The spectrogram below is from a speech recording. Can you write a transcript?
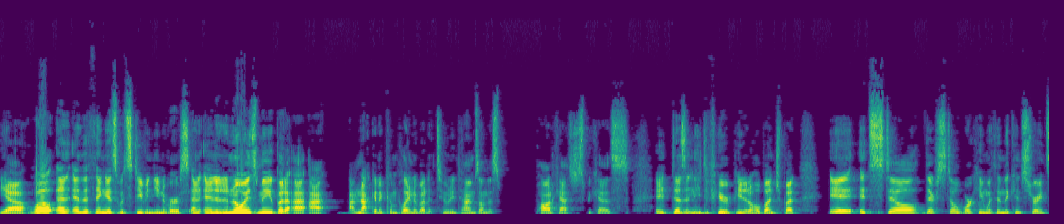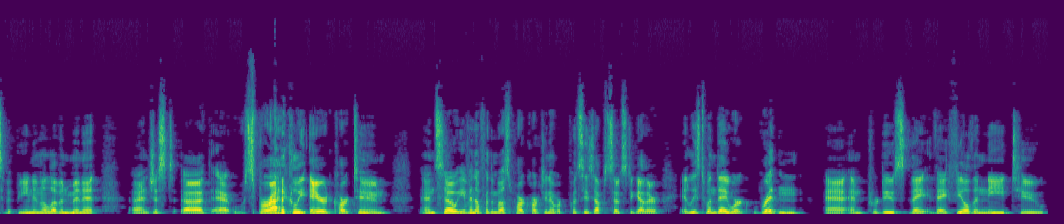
Yeah. Well, and, and the thing is with Steven Universe, and, and it annoys me, but I, I I'm not going to complain about it too many times on this podcast just because it doesn't need to be repeated a whole bunch. But it it's still they're still working within the constraints of it being an 11 minute and just uh sporadically aired cartoon. And so, even though for the most part Cartoon Network puts these episodes together, at least when they were written and, and produced, they they feel the need to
